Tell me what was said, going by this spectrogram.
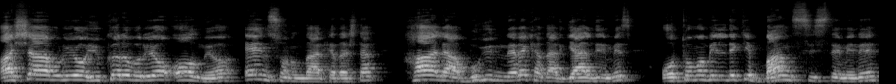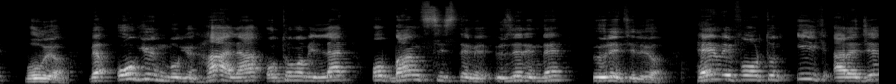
Aşağı vuruyor, yukarı vuruyor, olmuyor. En sonunda arkadaşlar hala bugünlere kadar geldiğimiz otomobildeki band sistemini buluyor. Ve o gün bugün hala otomobiller o band sistemi üzerinde üretiliyor. Henry Ford'un ilk aracı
